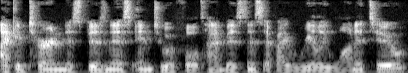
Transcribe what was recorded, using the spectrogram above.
I could turn this business into a full-time business if I really wanted to.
